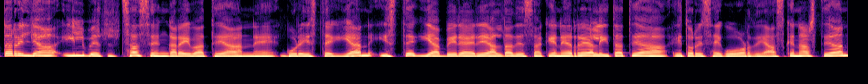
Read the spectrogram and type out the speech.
Tarrila hilbeltza zen garai batean e, gure iztegian, iztegia bera ere alda dezaken errealitatea etorri zaigu ordea. Azken astean,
